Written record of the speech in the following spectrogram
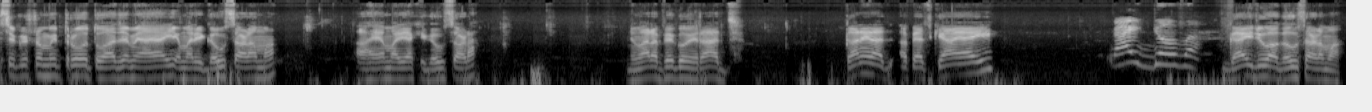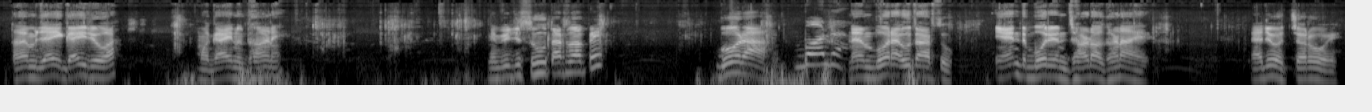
શ્રી કૃષ્ણ મિત્રો તો આજે અમે આવ્યા અમારી ગૌશાળામાં. આ હે અમારી આખી ગૌશાળા. ને મારા ભેગો એ રાજ. કાને રાજ? આપે આજ ક્યાં આવ્યા ઈ? ગાય જોવા. ગૌશાળામાં. તો અમે જઈ ગાય જોવા. માં ગાયનું ધણ ને બીજું શું ઉતારશું આપે? બોરા. ને એમ બોરા ઉતારશું. એને તો બોરીને ઝાડવા ઘણા હે. ને જો ચરો હોય ને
